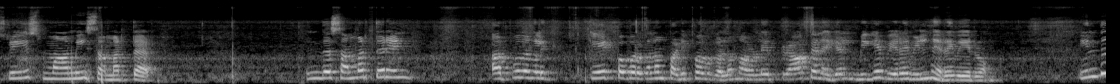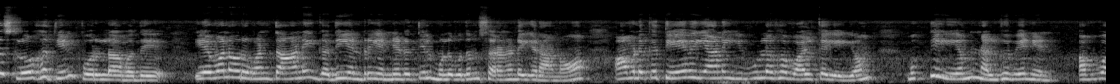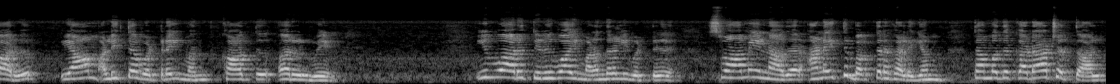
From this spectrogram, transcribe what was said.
ஸ்ரீ சுவாமி சமர்த்தர். இந்த சமர்த்தரின் அற்புதங்களை கேட்பவர்களும் படிப்பவர்களும் அவருடைய பிரார்த்தனைகள் மிக விரைவில் நிறைவேறும். இந்த ஸ்லோகத்தின் பொருளாவது எவன் ஒருவன் தானே கதி என்று என்னிடத்தில் முழுவதும் சரணடைகிறானோ அவனுக்கு தேவையான இவ்வுலக வாழ்க்கையையும் முக்தியையும் நல்குவேன் என் அவ்வாறு யாம் அளித்தவற்றை வந் காத்து அருள்வேன். இவ்வாறு திருவாய் மலர்ந்தருளிவிட்டு சுவாமிநாதர் அனைத்து பக்தர்களையும் தமது கடாட்சத்தால்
